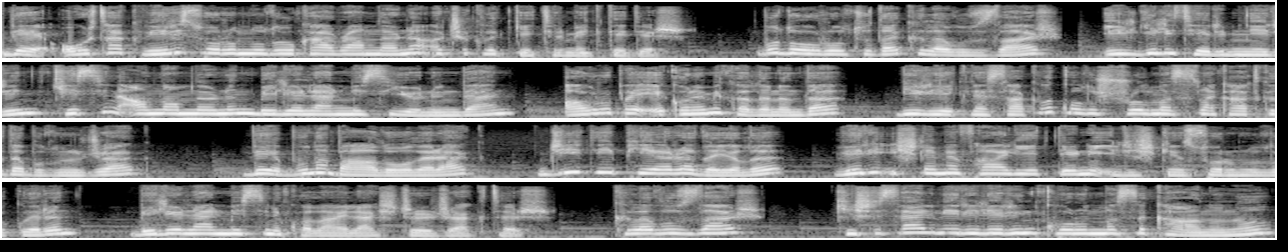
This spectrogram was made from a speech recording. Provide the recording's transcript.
ve ortak veri sorumluluğu kavramlarına açıklık getirmektedir. Bu doğrultuda kılavuzlar, ilgili terimlerin kesin anlamlarının belirlenmesi yönünden Avrupa ekonomik alanında bir yeknesaklık oluşturulmasına katkıda bulunacak ve buna bağlı olarak GDPR'a dayalı veri işleme faaliyetlerine ilişkin sorumlulukların belirlenmesini kolaylaştıracaktır. Kılavuzlar, Kişisel Verilerin Korunması Kanunu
